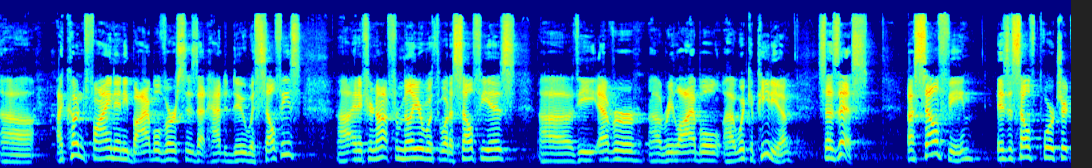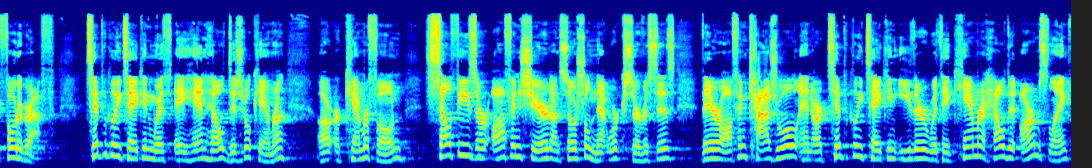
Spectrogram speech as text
Uh, I couldn't find any Bible verses that had to do with selfies. Uh, and if you're not familiar with what a selfie is, uh, the ever uh, reliable uh, Wikipedia says this A selfie is a self portrait photograph, typically taken with a handheld digital camera or, or camera phone. Selfies are often shared on social network services. They are often casual and are typically taken either with a camera held at arm's length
